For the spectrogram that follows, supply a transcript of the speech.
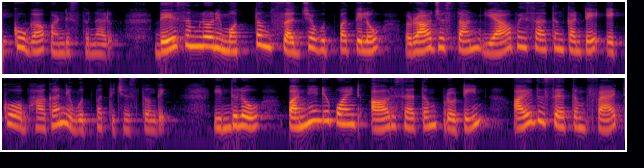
ఎక్కువగా పండిస్తున్నారు. దేశంలోని మొత్తం సజ్జ ఉత్పత్తిలో రాజస్థాన్ యాభై శాతం కంటే ఎక్కువ భాగాన్ని ఉత్పత్తి చేస్తుంది. ఇందులో పన్నెండు పాయింట్ ఆరు శాతం ప్రోటీన్ ఐదు శాతం ఫ్యాట్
